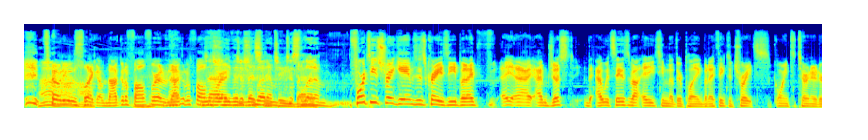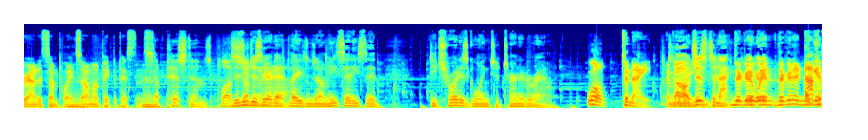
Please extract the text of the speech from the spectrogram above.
Tony was ah. like, I'm not going to fall for it. I'm not, going to fall not for it. even just listening let him. to you, just buddy. let him. 14 straight games is crazy, but I, I, I'm just, I would say this about any team that they're playing, but I think Detroit's going to turn it around at some point, so I'm going to pick the Pistons. Mm. The Pistons plus. Did you seven just and a hear that, half. ladies and gentlemen? He said he said Detroit is going to turn it around. Well, tonight. I mean, Oh, just tonight. They're going to They're win. They're going to not gonna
